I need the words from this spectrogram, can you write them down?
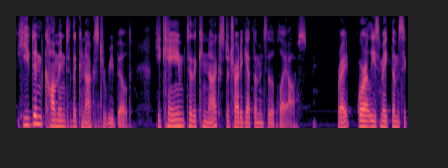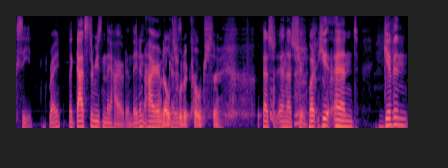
he didn't come into the Canucks to rebuild, he came to the Canucks to try to get them into the playoffs, right? Or at least make them succeed, right? Like that's the reason they hired him. They didn't hire him What else would a coach say? that's and that's true. But he and given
